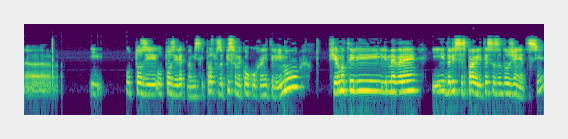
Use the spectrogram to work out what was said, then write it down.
а, и от този, от този ред на мисли. Просто записваме колко охранители е имало, фирмата или, или МВР и дали са се справили те с задълженията си.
